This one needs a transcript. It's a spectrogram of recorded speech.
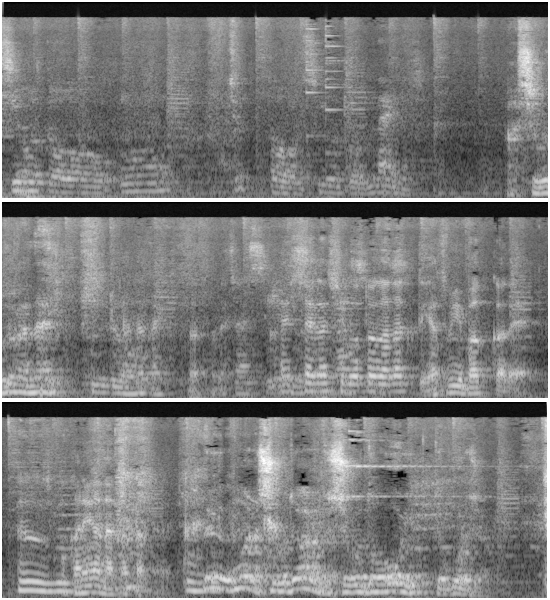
仕事もちょっと仕事ないですか？あ仕事がない。会社が仕事がなくて休みばっかでたうん。お金がなかったんだよ。えお前ら仕事あると仕事多いって怒るじゃん大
